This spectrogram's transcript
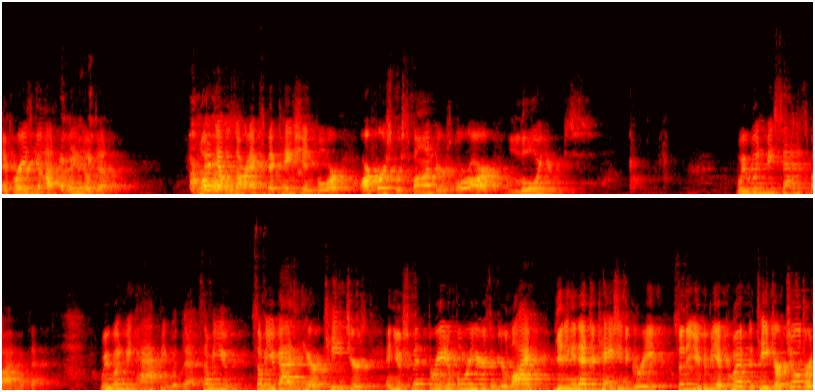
And praise God, clean hotel. What if that was our expectation for our first responders or our lawyers? We wouldn't be satisfied with that. We wouldn't be happy with that. Some of you, some of you guys in here are teachers, and you've spent three to four years of your life getting an education degree so that you can be equipped to teach our children.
